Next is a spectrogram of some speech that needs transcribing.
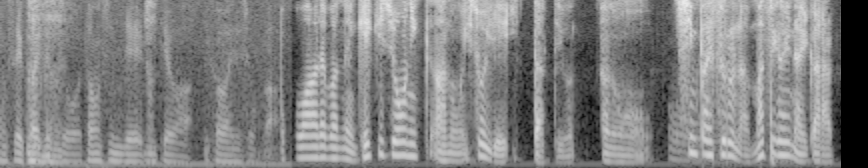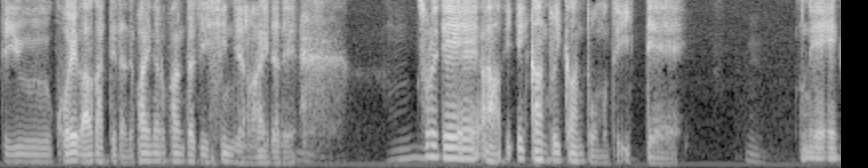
音声解説を楽しんでみてはいかがでしょうか、僕はあれはね、劇場にあの急いで行ったっていう、あの、心配するな、間違いないからっていう声が上がってたんで、ファイナルファンタジー信者の間で。それで、あ、いかんといかんと思って行って、うん。で、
